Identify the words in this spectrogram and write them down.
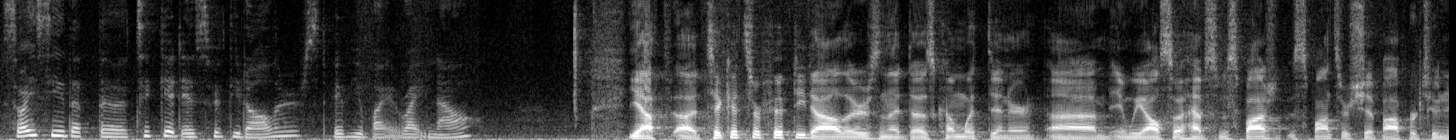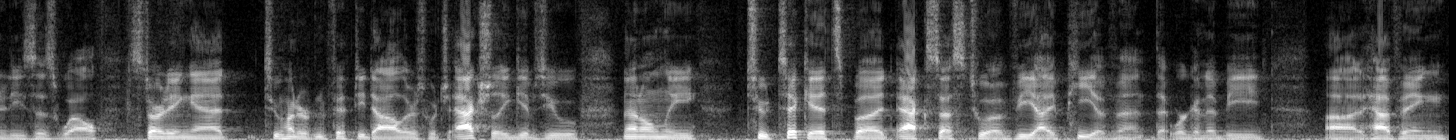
so I see that the ticket is fifty dollars if you buy it right now. Yeah, uh, tickets are fifty dollars, and that does come with dinner. Um, and we also have some spo- sponsorship opportunities as well, starting at two hundred and fifty dollars, which actually gives you not only two tickets but access to a VIP event that we're going to be uh, having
